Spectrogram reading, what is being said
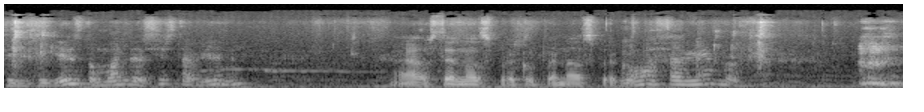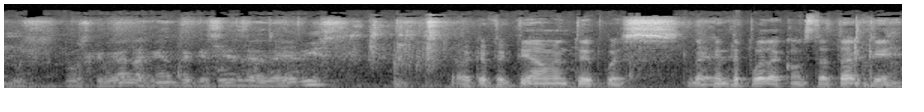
Si, quieres tomarle así está bien, ¿eh? Ah, usted no se preocupe, no se preocupe. No, está bien, pues, pues, pues, que vea la gente que sí es de Davis. Para que efectivamente, pues, la gente pueda constatar que,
